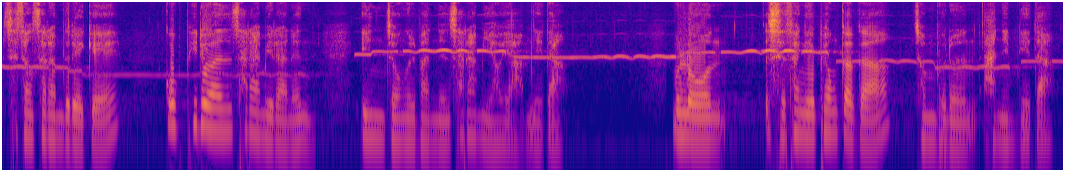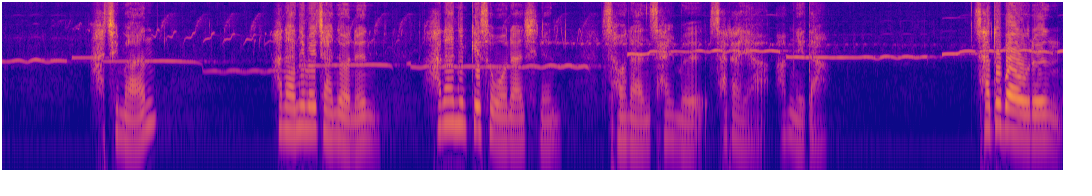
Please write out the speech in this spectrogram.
세상 사람들에게 꼭 필요한 사람이라는 인정을 받는 사람이어야 합니다. 물론 세상의 평가가 전부는 아닙니다. 하지만 하나님의 자녀는 하나님께서 원하시는 선한 삶을 살아야 합니다. 사도 바울은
